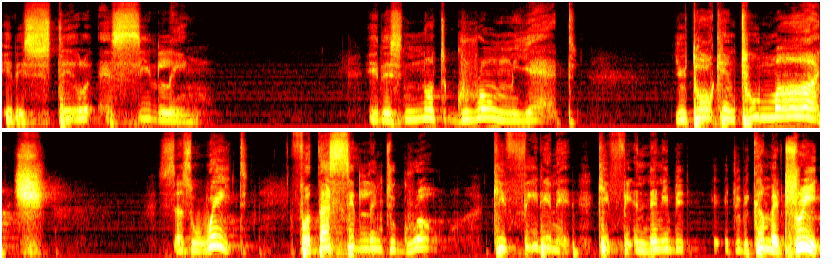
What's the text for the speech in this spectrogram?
It is still a seedling, it is not grown yet. You're talking too much. He says, wait for that seedling to grow. Keep feeding it. Keep feeding, and then it, be, it will become a tree.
